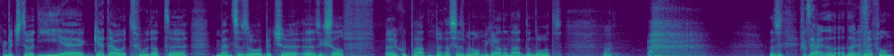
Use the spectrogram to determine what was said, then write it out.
een beetje zo die eh, Get Out, hoe dat eh, mensen zo een beetje eh, zichzelf eh, goed pratend met racisme omgaan en. Dat is, het, Vertel- Ah, dat, dat is een coole film.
